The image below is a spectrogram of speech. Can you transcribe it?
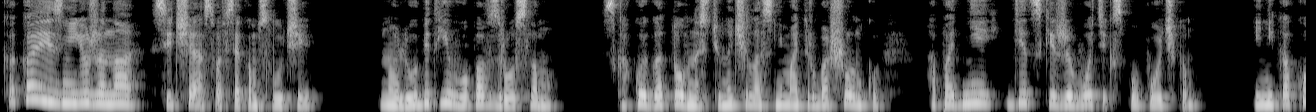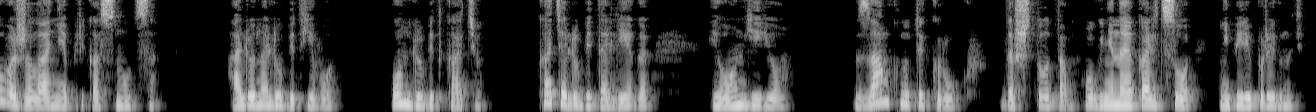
Какая из нее жена, сейчас, во всяком случае. Но любит его по-взрослому. С какой готовностью начала снимать рубашонку – а под ней детский животик с пупочком. И никакого желания прикоснуться. Алена любит его. Он любит Катю. Катя любит Олега. И он ее. Замкнутый круг. Да что там, огненное кольцо, не перепрыгнуть.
